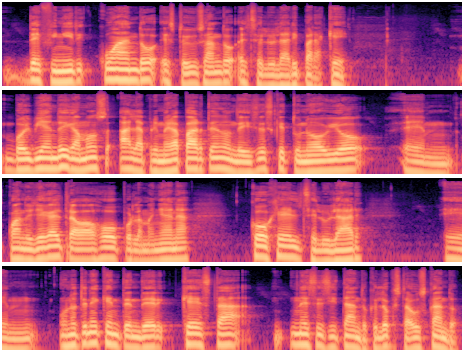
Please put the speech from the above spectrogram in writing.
definir cuándo estoy usando el celular y para qué. Volviendo, digamos, a la primera parte en donde dices que tu novio Em, cuando llega del trabajo por la mañana, coge el celular, em, uno tiene que entender qué está necesitando, qué es lo que está buscando.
